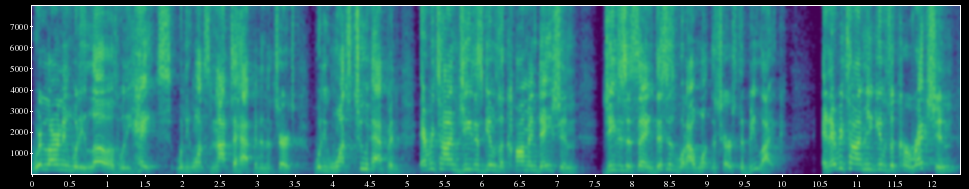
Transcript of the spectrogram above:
we're learning what he loves, what he hates, what he wants not to happen in the church, what he wants to happen. Every time Jesus gives a commendation, Jesus is saying, This is what I want the church to be like. And every time he gives a correction,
